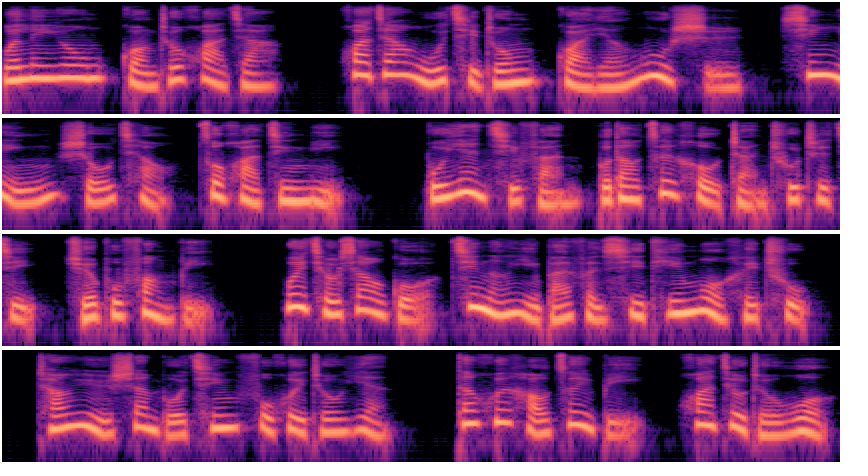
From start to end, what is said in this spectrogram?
文林庸，广州画家。画家吴启中寡言务实，心灵手巧，作画精密，不厌其烦。不到最后展出之际，绝不放笔。为求效果，既能以白粉细剔墨黑处，常与单伯清赴会周宴，但挥毫醉笔，画就折握，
